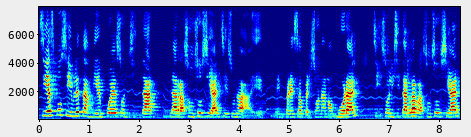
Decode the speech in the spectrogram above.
Si es posible, también puedes solicitar la razón social, si es una eh, empresa, persona no moral, ¿sí? solicitar la razón social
